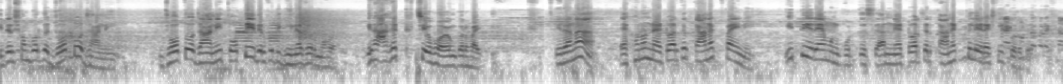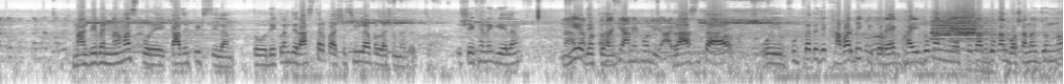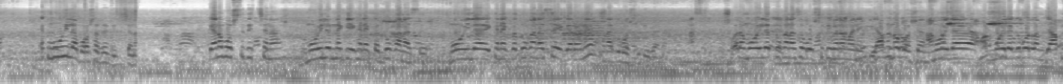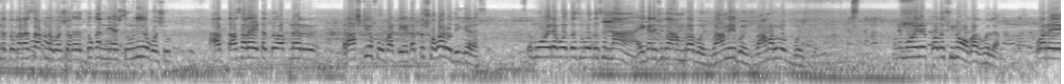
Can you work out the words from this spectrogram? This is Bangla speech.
এদের সম্পর্কে যত জানি যত জানি ততই এদের প্রতি ঘৃণা জন্ম হয়। এরা আগের চেয়ে ভয়ঙ্কর ভাই। এরা না এখনও নেটওয়ার্কের কানেক্ট পায়নি। এতে এরা এমন করতেছে আর নেটওয়ার্কের কানেক্ট পেলে এরা কি করবে? মাগরিবের নামাজ পড়ে কাজে ফিরছিলাম তো দেখলাম যে রাস্তার পাশে চিল্লাপাল্লা শোনা যাচ্ছে। তো সেখানে গেলাম গিয়ে দেখলাম হয় রাস্তায় ওই ফুটপাতে যে খাবার বিক্রি করে এক ভাই দোকান নিয়ে আসছে তার দোকান বসানোর জন্য। এক মহিলা বসাতে দিচ্ছে না। কেন বসতে দিচ্ছে না? মহিলার নাকি এখানে একটা দোকান আছে। মহিলা এখানে একটা দোকান আছে এই কারণে ওনাকে বসতে দিবে না। ওরা মহিলার দোকান আছে, বসতে দিবে না মানে কি? আপনিও বসেন। মহিলা, মহিলাকে বললাম যে, আপনার দোকান আছে, আপনি বসেন। দোকান নিয়ে আসছে, উনিও বসুক। আর তাছাড়া এটা তো আপনার রাষ্ট্রীয় প্রপার্টি এটা তো সবার অধিকার আছে। তো মহিলা বলতেছে বলতেছে, না, এখানে শুধু আমরা বসবো আমি বসবো, আমার লোক বসবে। মানে মহিলার কথা শুনে অবাক হলাম। পরে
